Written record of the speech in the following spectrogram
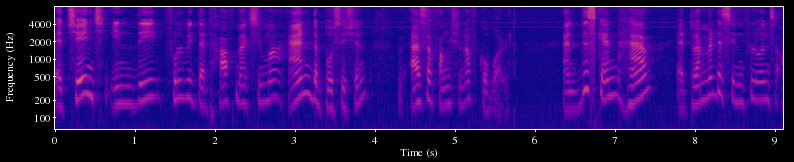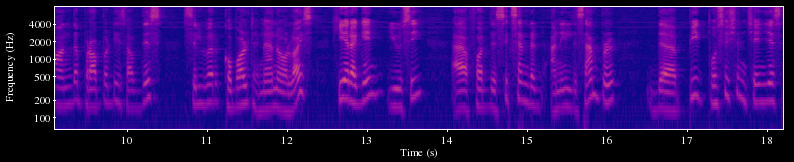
a change in the full width at half maxima and the position as a function of cobalt and this can have a tremendous influence on the properties of this silver cobalt nano alloys. Here again you see uh, for the 600 annealed sample the peak position changes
